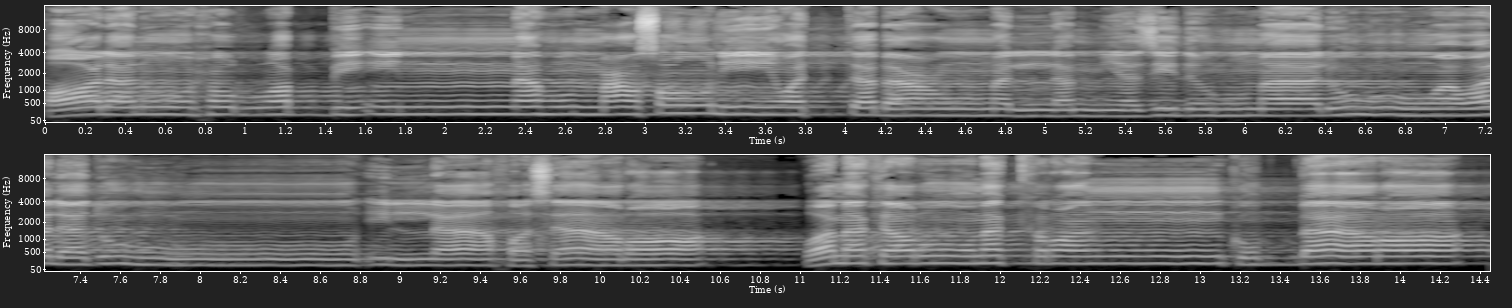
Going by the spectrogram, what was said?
قال نوح رب إنهم عصوني واتبعوا من لم يزده ماله وولده إلا خسارا. ومكروا مكرا كبارا.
